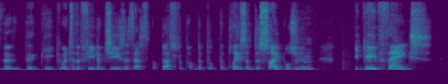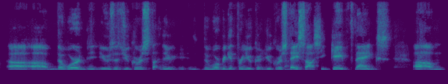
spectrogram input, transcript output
the the he went to the feet of Jesus. That's that's the the, the place of discipleship. Mm-hmm. He gave thanks. Uh, uh, the word uses Eucharist. The word we get for Eucharist, Eucharistesos. He gave thanks. Um,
